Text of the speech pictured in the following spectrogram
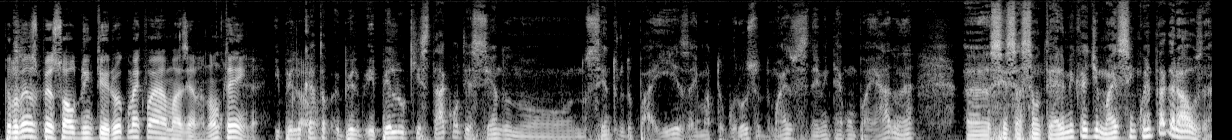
Pelo menos o pessoal do interior, como é que vai armazenar? Não tem, né? E pelo, então... que, e pelo que está acontecendo no, no centro do país, aí Mato Grosso e tudo mais, vocês devem ter acompanhado, né? Uh, sensação térmica de mais de 50 graus, né?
